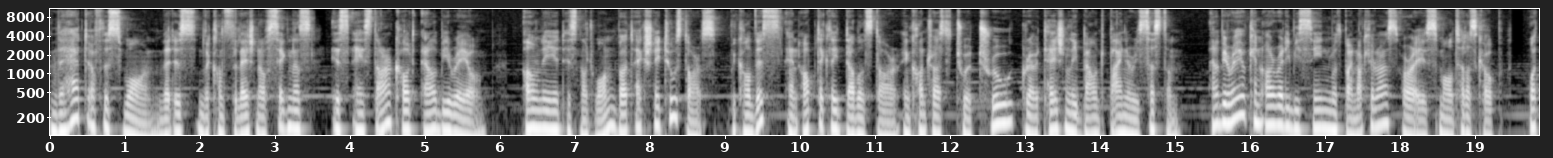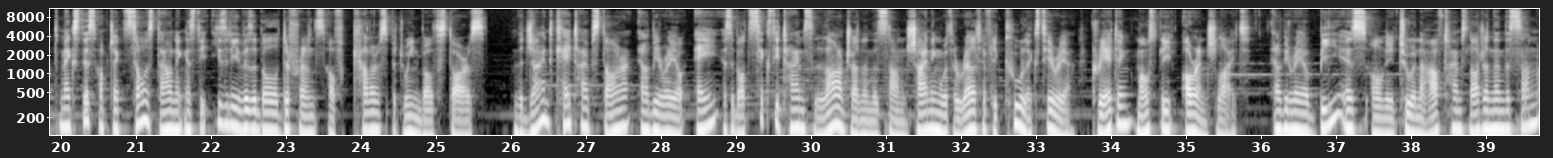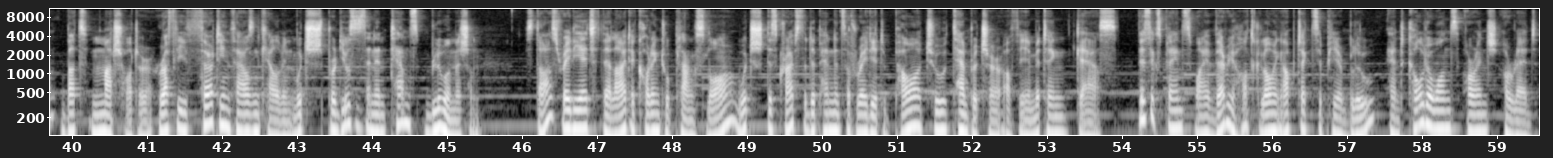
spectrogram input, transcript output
The head of the swan, that is, the constellation of Cygnus, is a star called Albireo. Only it is not one, but actually two stars. We call this an optically double star, in contrast to a true gravitationally bound binary system. Albireo can already be seen with binoculars or a small telescope. What makes this object so astounding is the easily visible difference of colors between both stars. The giant K-type star Albireo A is about 60 times larger than the Sun, shining with a relatively cool exterior, creating mostly orange light. Albireo B is only two and a half times larger than the Sun, but much hotter, roughly 13,000 Kelvin, which produces an intense blue emission. Stars radiate their light according to Planck's law, which describes the dependence of radiated power to temperature of the emitting gas. This explains why very hot glowing objects appear blue and colder ones orange or red.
